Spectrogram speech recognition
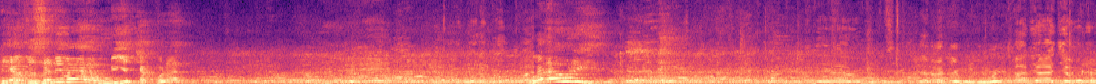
ntiyavuze niba yarahuriye cyakora yaragemuriwe kandi yaragemuriwe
